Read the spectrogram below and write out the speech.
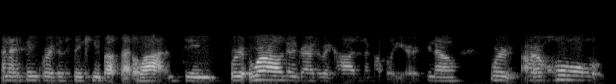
and I think we're just thinking about that a lot and seeing we're we're all going to graduate college in a couple of years. You know, we're our whole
